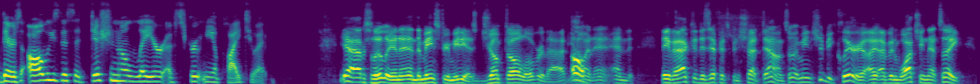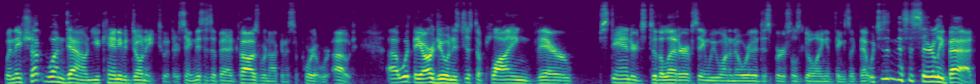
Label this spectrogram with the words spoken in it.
there's always this additional layer of scrutiny applied to it. Yeah, absolutely, and and the mainstream media has jumped all over that, you oh. know, and and they've acted as if it's been shut down. So I mean, it should be clear. I, have been watching that site. When they shut one down, you can't even donate to it. They're saying this is a bad cause. We're not going to support it. We're out. Uh, what they are doing is just applying their standards to the letter of saying we want to know where the dispersal is going and things like that, which isn't necessarily bad.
